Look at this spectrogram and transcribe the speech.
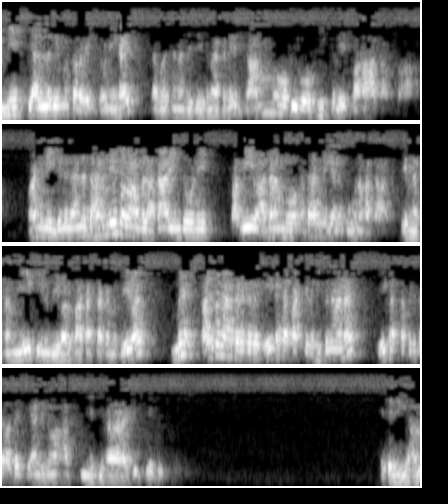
මේ සියල්ලගෙන්ම තොර වෙන්න ඕනේ. ඒකයි සර්වඥාන්සේ දේශනා කරේ ධම්මෝපි වෝ භික්ඛවේ පහතප්පා. අනේ මේ ඉගෙන ගන්න ධර්මයේ පවාඹල අතාරින්න ඕනේ. පගේ අදම්මෝ අධර්මය ගැන කුමන කතාවක්. එහෙම නැත්නම් මේ කියන දේවල් සාකච්ඡා කරන දේවල් ම කල්පනා කර කර ඒක සැපක් කියලා හිතනවා නම් ඒකත් අපිට දවසක් කියන්න දෙනවා අක්ඛියති හරායති කියති. එතෙන් ගියාම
